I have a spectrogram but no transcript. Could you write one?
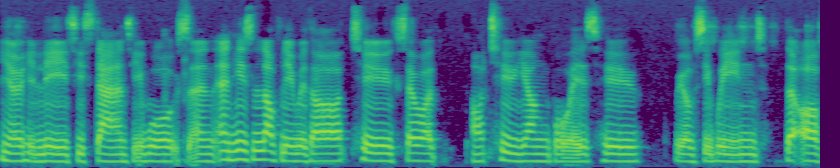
You know, he leads, he stands, he walks, and, and he's lovely with our two, so our, our two young boys who we obviously weaned that are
